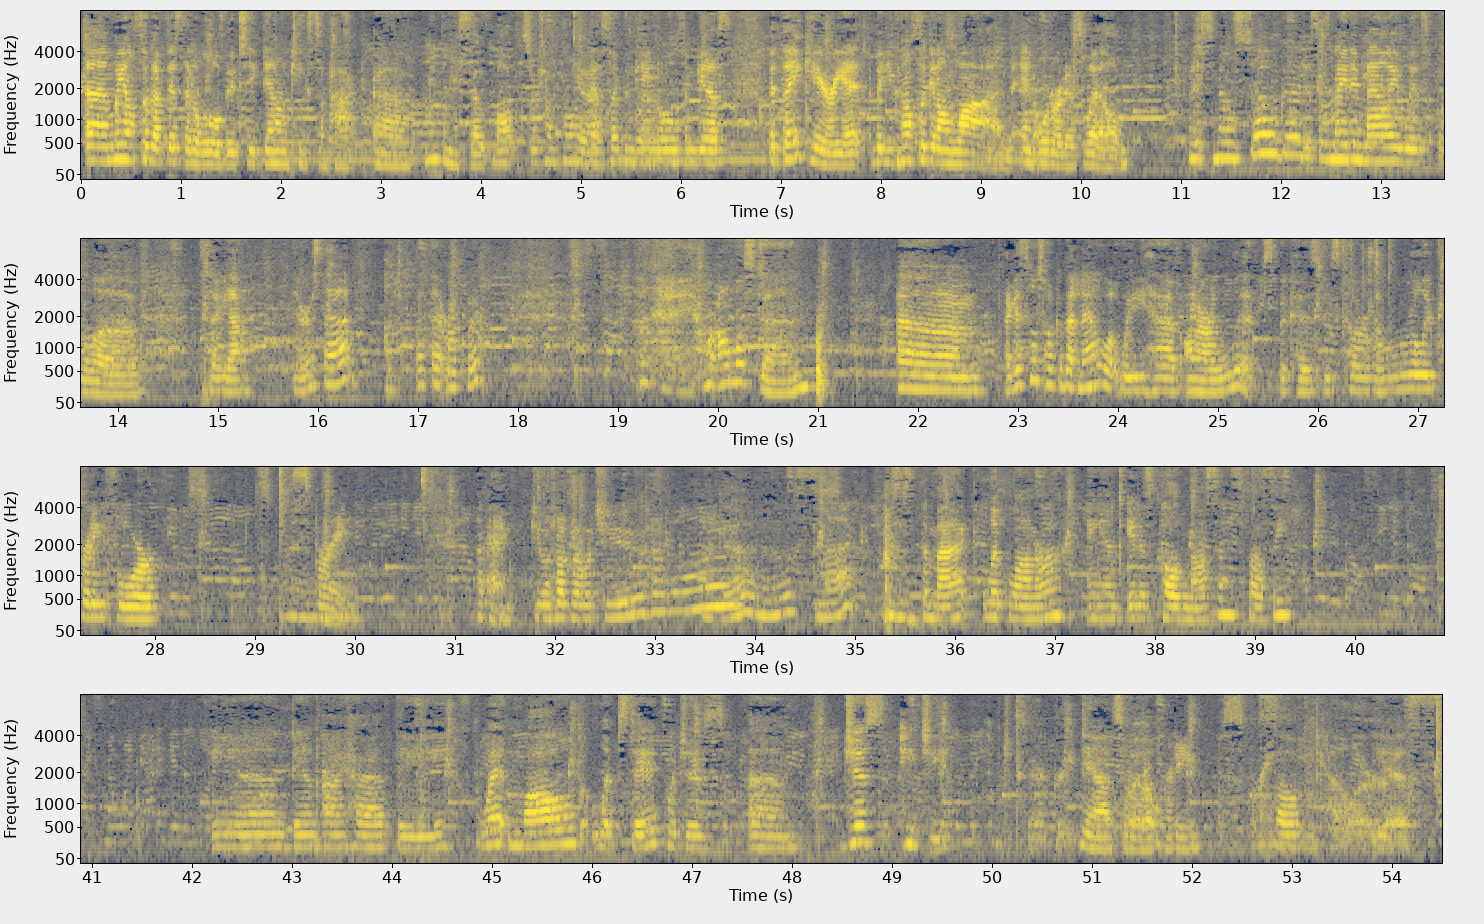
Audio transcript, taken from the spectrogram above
Um, we also got this at a little boutique down on Kingston Pike. Um, maybe in the soap box or something like Yeah. that. Soap and candles and gifts. But they carry it. But you can also get online and order it as well. But it smells so good. This is made in Maui with love. So yeah, there's that. I'll talk about that real quick. Okay, we're almost done. Um, I guess we'll talk about now what we have on our lips because these colors are really pretty for spring. Okay, do you want to talk about what you have on? I guess. The MAC? This is the MAC lip liner, and it is called Nice and Spicy. And then I have the Wet and Wild lipstick, which is um, just peachy, which is very pretty. Yeah, it's a real pretty spring Soft. color. Yes.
